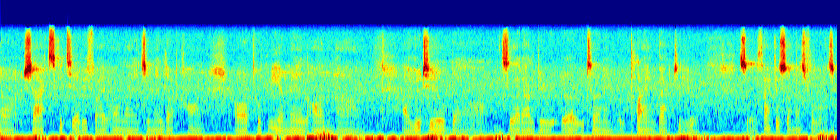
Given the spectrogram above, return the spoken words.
uh, shaxkatiav5online at gmail.com or put me a mail on uh, uh, YouTube uh, so that I'll be re uh, returning replying back to you so thank you so much for watching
